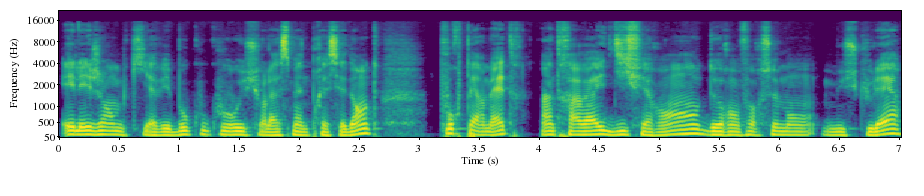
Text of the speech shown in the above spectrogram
et les jambes qui avaient beaucoup couru sur la semaine précédente pour permettre un travail différent de renforcement musculaire,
